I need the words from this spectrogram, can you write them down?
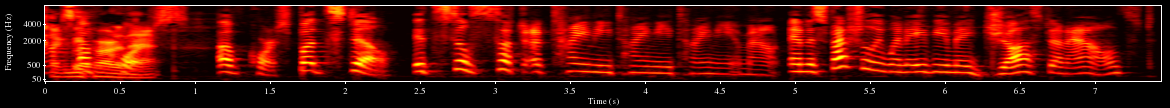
I can be part of of that. of course, but still, it's still such a tiny, tiny, tiny amount, and especially when AVMA just announced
